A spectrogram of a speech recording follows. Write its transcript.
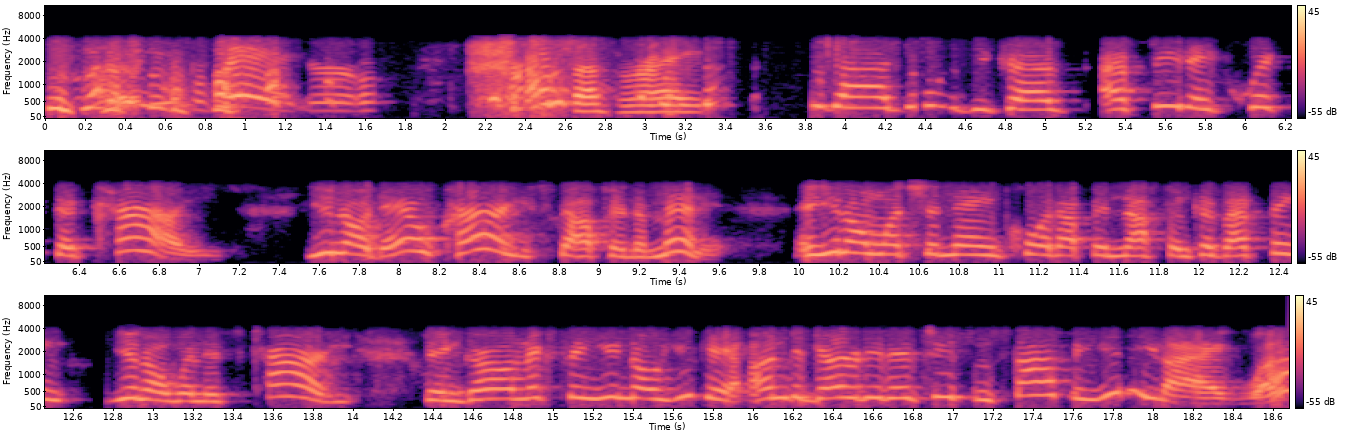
Prepared, girl. That's right. You gotta do it because I see they quick to carry. You know, they'll carry stuff in a minute. And you don't want your name caught up in nothing because I think, you know, when it's carried, then girl, next thing you know, you get undergirded into some stuff and you be like, what?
